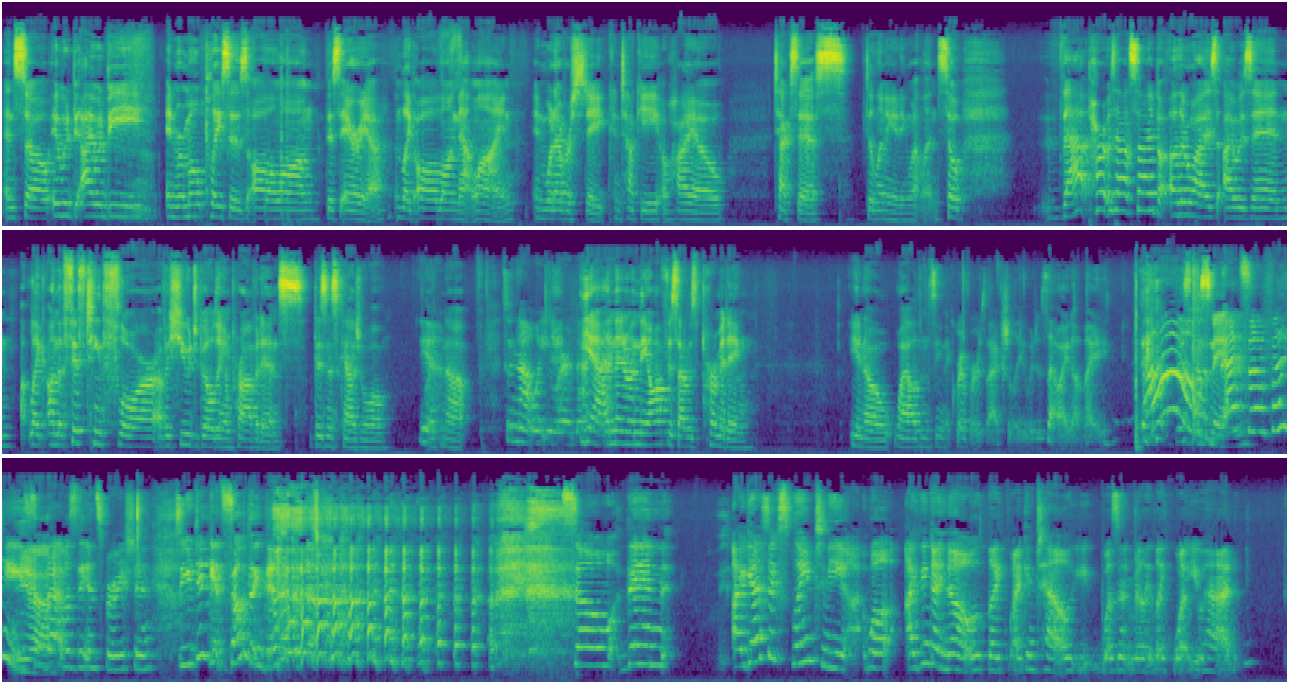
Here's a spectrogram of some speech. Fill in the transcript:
And so it would be. I would be in remote places all along this area, like all along that line in whatever state, Kentucky, Ohio, Texas, delineating wetlands. So that part was outside, but otherwise I was in like on the 15th floor of a huge building in Providence, business casual. yeah. Like not. so not what you were. Imagining. Yeah, and then in the office I was permitting you know, wild and scenic rivers actually, which is how I got my Oh, business name. That's so funny. Yeah. So that was the inspiration. So you did get something good. so then, I guess explain to me. Well, I think I know. Like I can tell, it wasn't really like what you had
